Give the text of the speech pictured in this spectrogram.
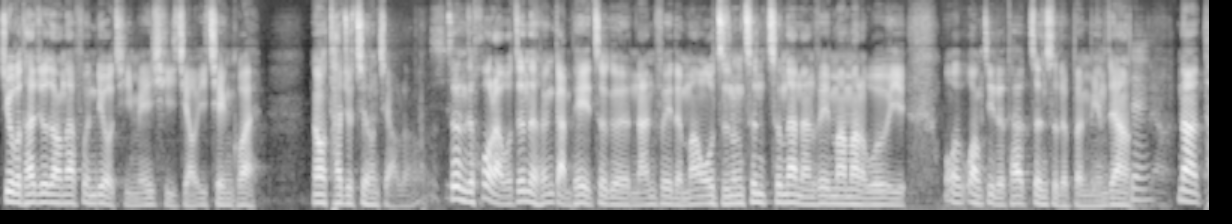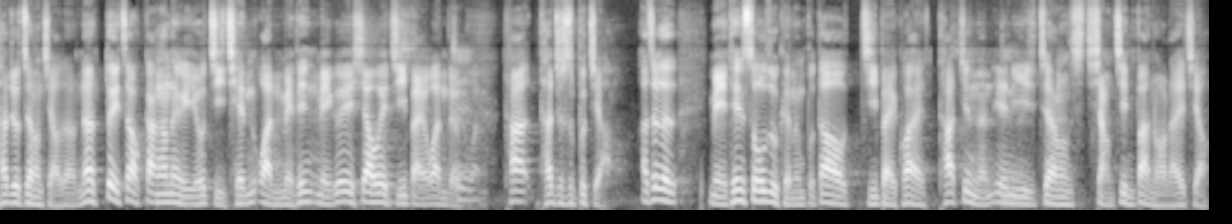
结果他就让他分六期，每期缴一千块。然后他就这样讲了，甚至后来我真的很感佩这个南非的妈，我只能称称她南非妈妈了，我也忘忘记了她真实的本名。这样，对那他就这样讲的。那对照刚刚那个有几千万，每天每个月消费几百万的，他他就是不缴啊。这个每天收入可能不到几百块，他竟然愿意这样想尽办法来缴。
